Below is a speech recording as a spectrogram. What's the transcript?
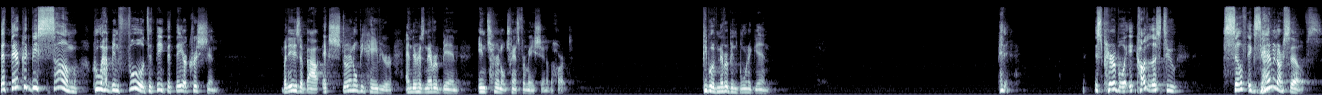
That there could be some who have been fooled to think that they are Christian. But it is about external behavior, and there has never been internal transformation of the heart. People have never been born again. And this parable, it causes us to self examine ourselves.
